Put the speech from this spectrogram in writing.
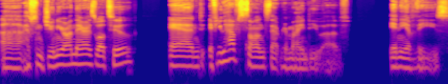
Uh, I have some Junior on there as well too. And if you have songs that remind you of any of these,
